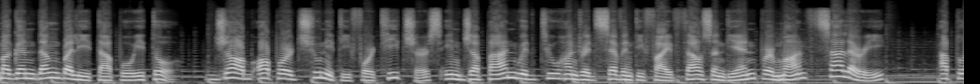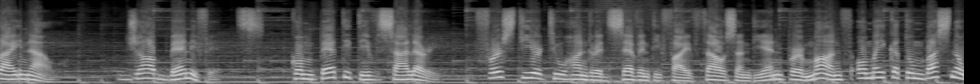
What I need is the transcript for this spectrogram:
Magandang balita po ito. Job opportunity for teachers in Japan with 275,000 yen per month salary. Apply now. Job benefits. Competitive salary. First year 275,000 yen per month o may katumbas na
